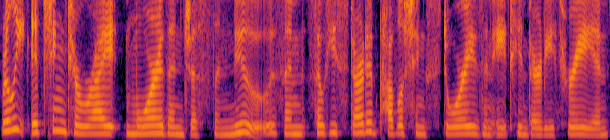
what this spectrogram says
really itching to write more than just the news. And so he started publishing stories in 1833 and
